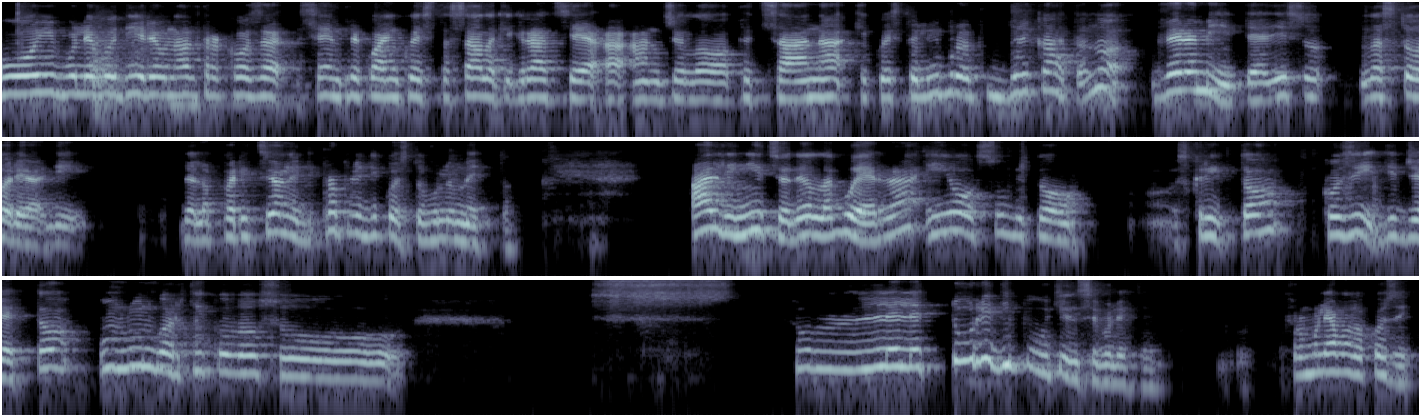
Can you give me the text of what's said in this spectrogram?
Poi volevo dire un'altra cosa, sempre qua in questa sala, che grazie a Angelo Pezzana che questo libro è pubblicato. No, veramente, adesso la storia dell'apparizione proprio di questo volumetto. All'inizio della guerra io ho subito scritto così di getto un lungo articolo su, sulle letture di Putin, se volete. Formuliamolo così.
